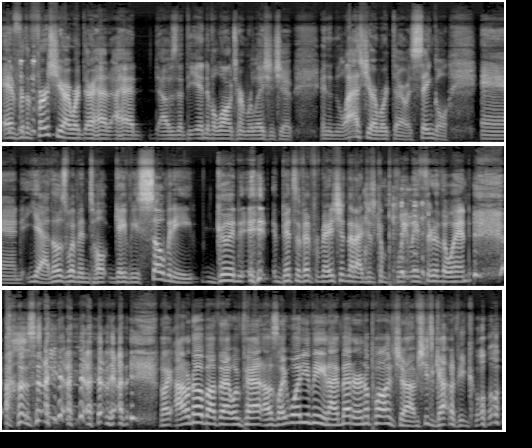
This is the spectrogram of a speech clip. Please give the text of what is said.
And for the first year I worked there, I had I had I was at the end of a long term relationship, and then the last year I worked there, I was single. And yeah, those women told gave me so many good bits of information that I just completely threw the wind. I was like, like, I don't know about that one, Pat. I was like, what do you mean? I met her in a pawn shop. She's got to be cool.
